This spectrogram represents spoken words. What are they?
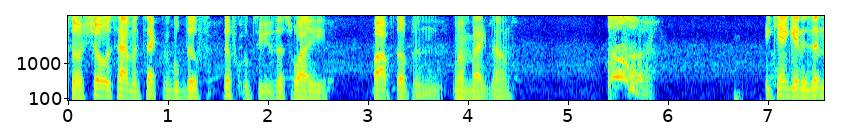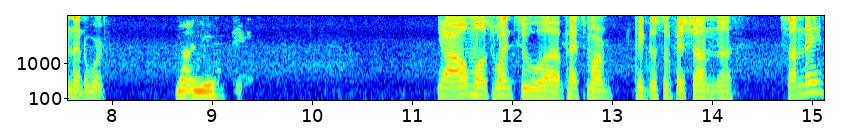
So show is having technical dif- difficulties. That's why he popped up and went back down. he can't get his internet to work. Not new. Yeah, I almost went to uh, PetSmart, picked up some fish on uh, Sunday,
